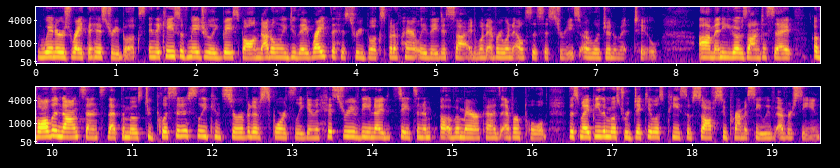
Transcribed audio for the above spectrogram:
Winners write the history books. In the case of Major League Baseball, not only do they write the history books, but apparently they decide when everyone else's histories are legitimate too. Um, and he goes on to say, of all the nonsense that the most duplicitously conservative sports league in the history of the United States and of America has ever pulled, this might be the most ridiculous piece of soft supremacy we've ever seen.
